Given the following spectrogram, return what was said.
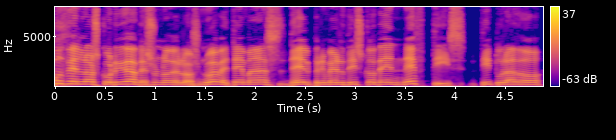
Luz en la oscuridad es uno de los nueve temas del primer disco de Neftis, titulado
